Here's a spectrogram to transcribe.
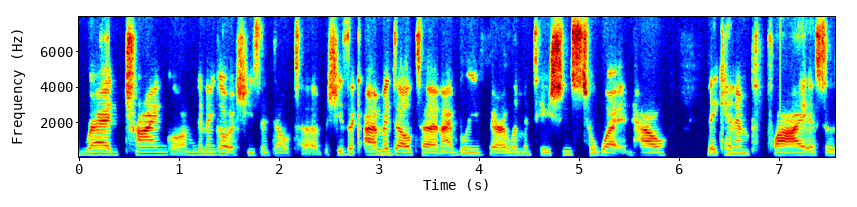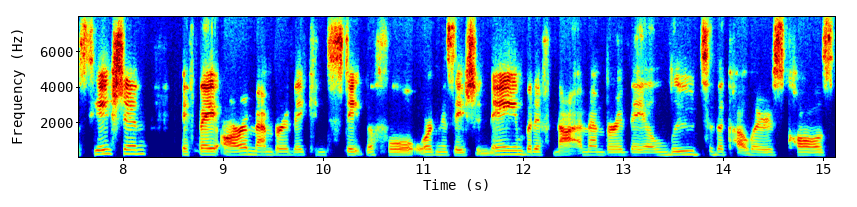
red triangle. I'm gonna go. She's a Delta, but she's like, I'm a Delta, and I believe there are limitations to what and how they can imply association. If they are a member, they can state the full organization name, but if not a member, they allude to the colors, calls,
